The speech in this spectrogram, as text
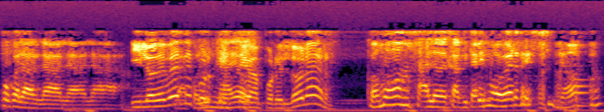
un poco la. la, la, la- ¿Y lo de verde la por qué, columna de hoy. Esteban? ¿Por el dólar? ¿Cómo? A lo de capitalismo verde, sí, ¿no?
